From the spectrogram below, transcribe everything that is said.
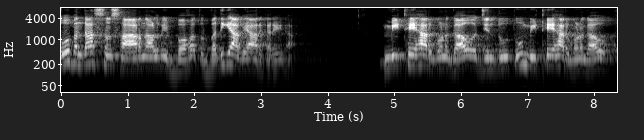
ਉਹ ਬੰਦਾ ਸੰਸਾਰ ਨਾਲ ਵੀ ਬਹੁਤ ਵਧੀਆ ਵਿਹਾਰ ਕਰੇਗਾ। ਮੀਠੇ ਹਰ ਗੁਣ ਗਾਓ, ਜਿੰਦੂ ਤੂੰ ਮੀਠੇ ਹਰ ਗੁਣ ਗਾਓ।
